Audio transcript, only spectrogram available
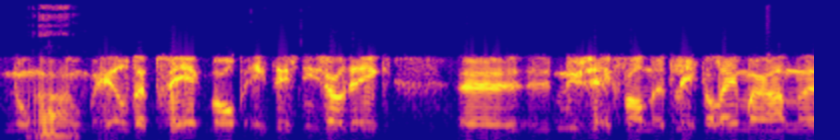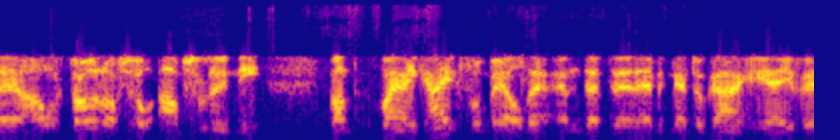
noem, Ah. noem heel dat traject maar op. Het is niet zo dat ik nu zeg van het ligt alleen maar aan eh allochtonen of zo. Absoluut niet. Want waar ik eigenlijk voor belde, en dat heb ik net ook aangegeven.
